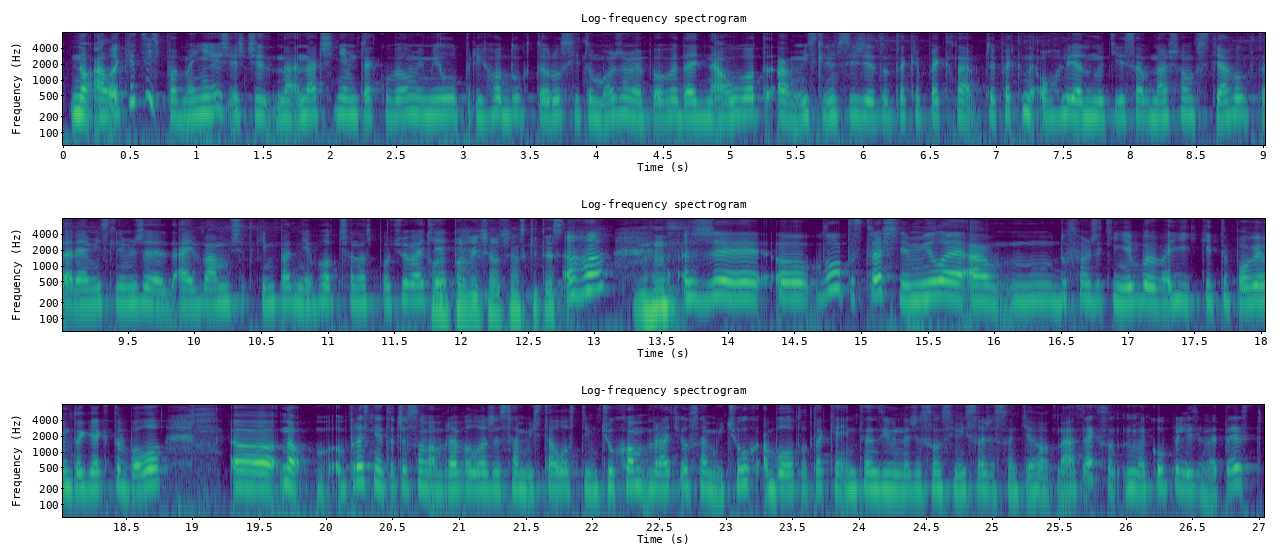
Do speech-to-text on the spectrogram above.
No ale keď si spomenieš, ešte na, načnem takú veľmi milú príhodu, ktorú si tu môžeme povedať na úvod a myslím si, že je to také pekné, to je pekné ohliadnutie sa v našom vzťahu, ktoré myslím, že aj vám všetkým padne vhod, čo nás počúvate. tvoj prvý tehotenský test. Aha, Mhm. že o, bolo to strašne milé a mm, dúfam, že ti nebude vadiť, keď to poviem tak, jak to bolo. Uh, no, presne to, čo som vám vravela, že sa mi stalo s tým čuchom, vrátil sa mi čuch a bolo to také intenzívne, že som si myslela, že som tehotná. Tak sme kúpili sme test,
